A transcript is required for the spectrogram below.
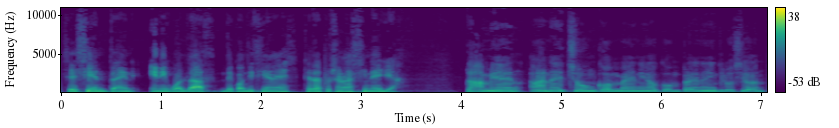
se sienta en, en igualdad de condiciones que las personas sin ella. También han hecho un convenio con plena inclusión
